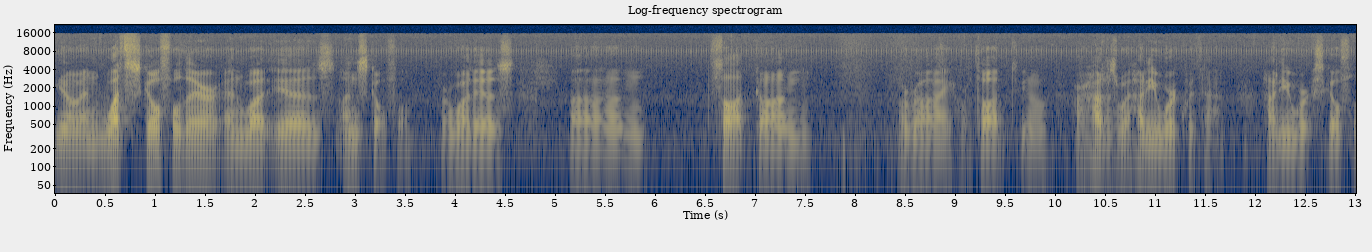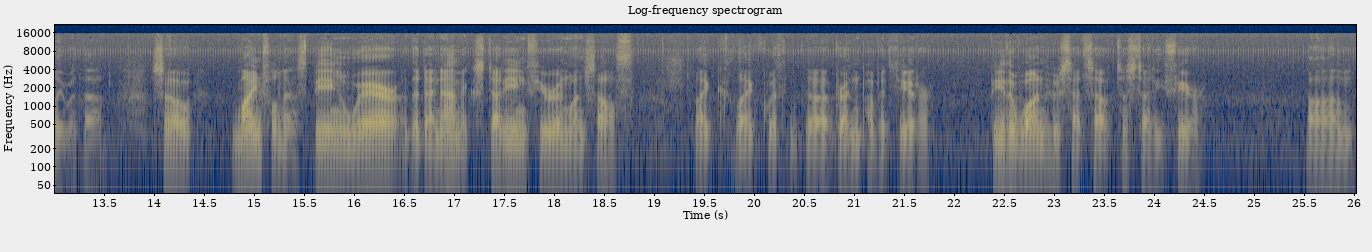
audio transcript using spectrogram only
you know, and what's skillful there, and what is unskillful, or what is um, thought gone awry, or thought, you know, or how does how do you work with that? How do you work skillfully with that? So mindfulness, being aware of the dynamics, studying fear in oneself, like like with the bread and puppet theater be the one who sets out to study fear. Um,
